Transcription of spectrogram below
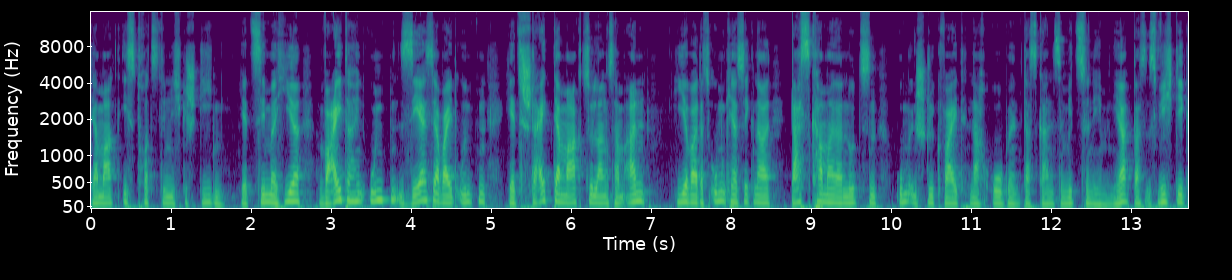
Der Markt ist trotzdem nicht gestiegen. Jetzt sind wir hier weiterhin unten, sehr, sehr weit unten. Jetzt steigt der Markt so langsam an. Hier war das Umkehrsignal. Das kann man dann nutzen, um ein Stück weit nach oben das Ganze mitzunehmen. Ja, das ist wichtig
